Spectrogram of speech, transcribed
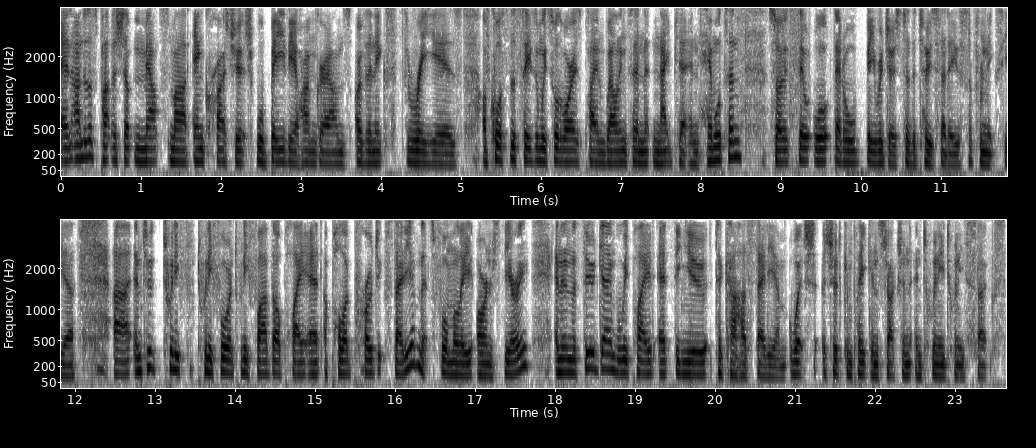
And under this partnership, Mount Smart and Christchurch will be their home grounds over the next three years. Of course, this season we saw the Warriors play in Wellington, Napier, and Hamilton. So that'll be reduced to the two cities from next year. Uh, into 2024 and 25, they'll play at Apollo Project Stadium, that's formerly Orange Theory. And then the third game will be played at the new Te Kaha Stadium, which should complete construction in 2026.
